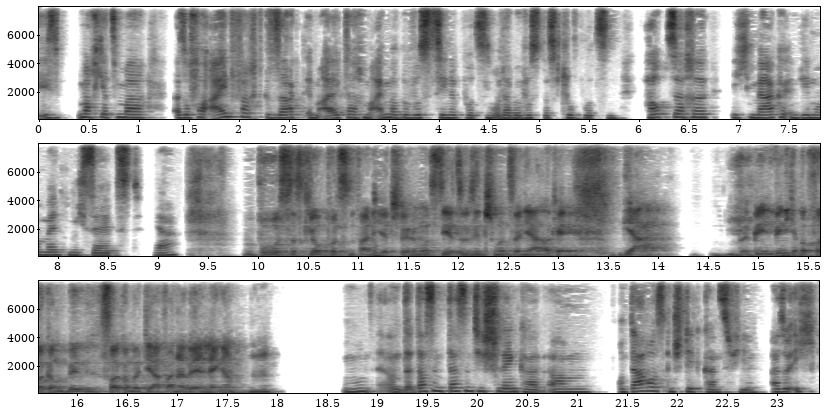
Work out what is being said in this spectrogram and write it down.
ich mache jetzt mal, also vereinfacht gesagt, im Alltag mal einmal bewusst Zähne putzen oder bewusst das Klo putzen. Hauptsache, ich merke in dem Moment mich selbst, ja. Bewusst das Klo putzen fand ich jetzt schön. Du musst jetzt ein bisschen schmunzeln. Ja, okay. Ja, bin, bin ich aber vollkommen, vollkommen mit dir auf einer Wellenlänge. Mhm. mhm. Und das sind, das sind die Schlenker. Ähm, und daraus entsteht ganz viel. Also ich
